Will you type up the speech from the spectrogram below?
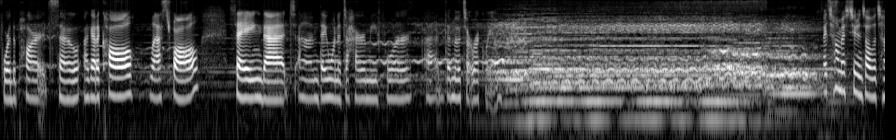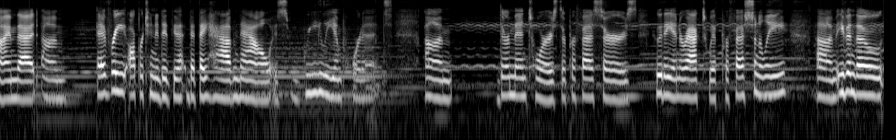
for the part. So I got a call last fall saying that um, they wanted to hire me for uh, the Mozart Requiem. I tell my students all the time that um, every opportunity that, they have now is really important. Um, their mentors, their professors, who they interact with professionally, um, even though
